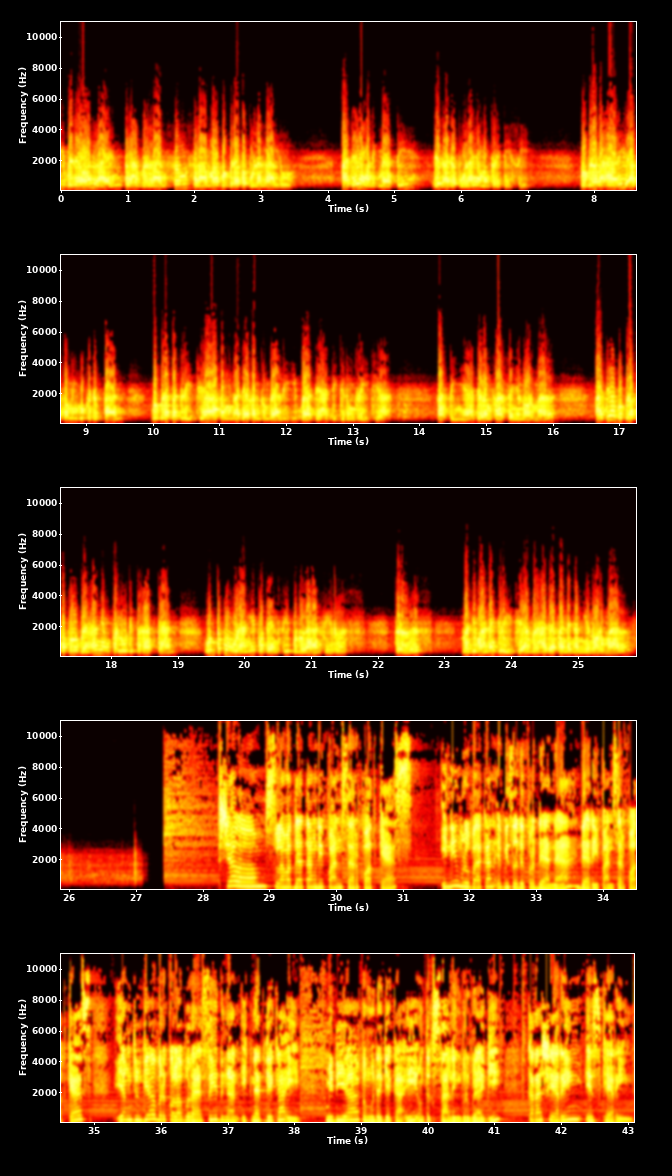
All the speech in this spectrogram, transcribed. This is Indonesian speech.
Ibadah online telah berlangsung selama beberapa bulan lalu. Ada yang menikmati dan ada pula yang mengkritisi. Beberapa hari atau minggu ke depan, beberapa gereja akan mengadakan kembali ibadah di gedung gereja. Pastinya dalam fasenya normal, ada beberapa perubahan yang perlu diterapkan untuk mengurangi potensi penularan virus. Terus, bagaimana gereja berhadapan dengan new normal? Shalom, selamat datang di Panser Podcast. Ini merupakan episode perdana dari Panser Podcast yang juga berkolaborasi dengan Ignite GKI, media pemuda GKI untuk saling berbagi, karena sharing is caring.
